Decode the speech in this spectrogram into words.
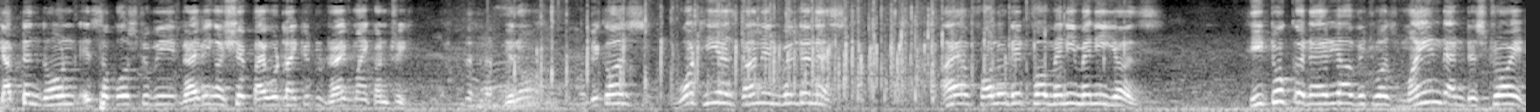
Captain Dhon is supposed to be driving a ship. I would like you to drive my country. You know, because what he has done in Wildernest, I have followed it for many, many years. He took an area which was mined and destroyed,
